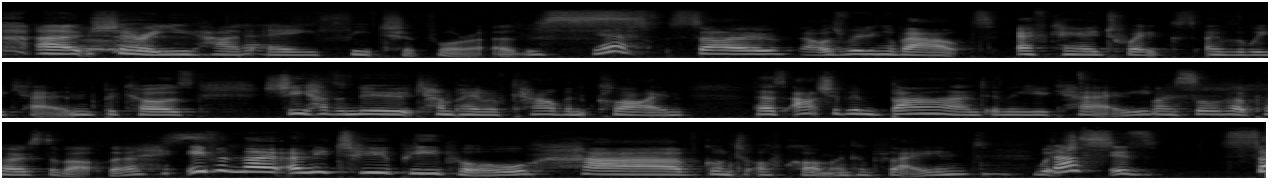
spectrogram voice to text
uh, Sherri, you had a feature for us. Yes. So I was reading about FKA Twigs over the weekend because she has a new campaign with Calvin Klein that's actually been banned in the UK. I saw her post about this. Even though only two people have gone to Ofcom and complained, which That's- is so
